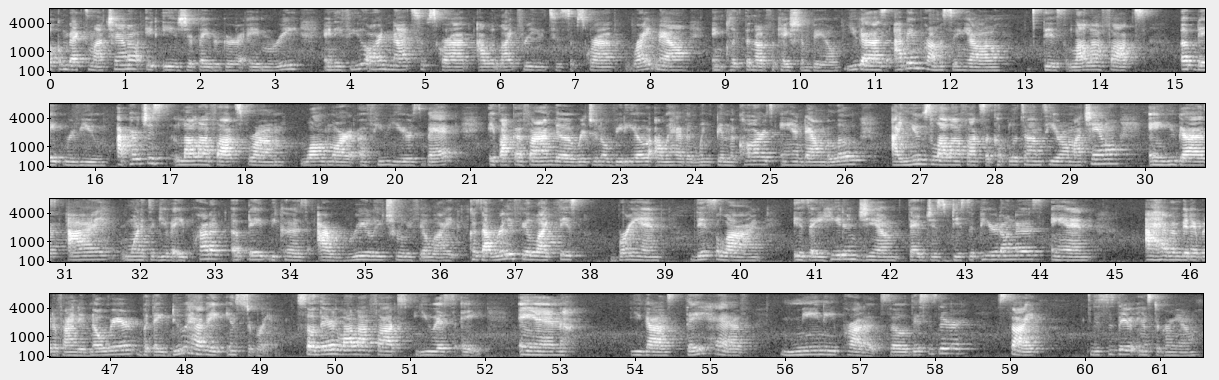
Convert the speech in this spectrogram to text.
welcome back to my channel. It is your favorite girl a marie and if you are not subscribed i would like for you to subscribe right now and click the notification bell. You guys i've been promising y'all this lala fox update review. I purchased lala fox from walmart a few years back. If i could find the original video i will have it linked in the cards and down below. I used Lala Fox a couple of times here on my channel and you guys I wanted to give a product update because I really truly feel like because I really feel like this brand this line is a hidden gem that just disappeared on us. And I haven't been able to find it nowhere but they do have a Instagram. So they're Lala Fox USA and you guys they have many products. So this is their site this is their instagram.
